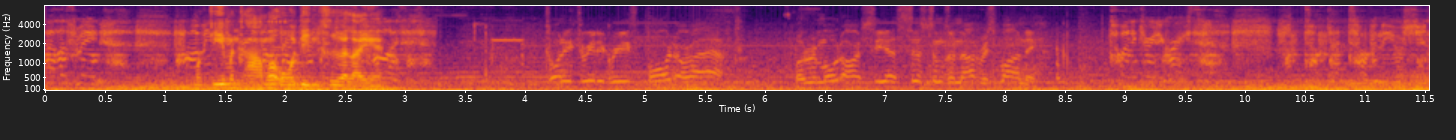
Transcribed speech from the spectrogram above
Atlas main. how เมื่อ many กี้มันถามว่าโอดินคืออะไรไง realize it? 23 degrees port or aft. But remote RCS systems are not responding. 23 degrees. Dump that tug in the ocean.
